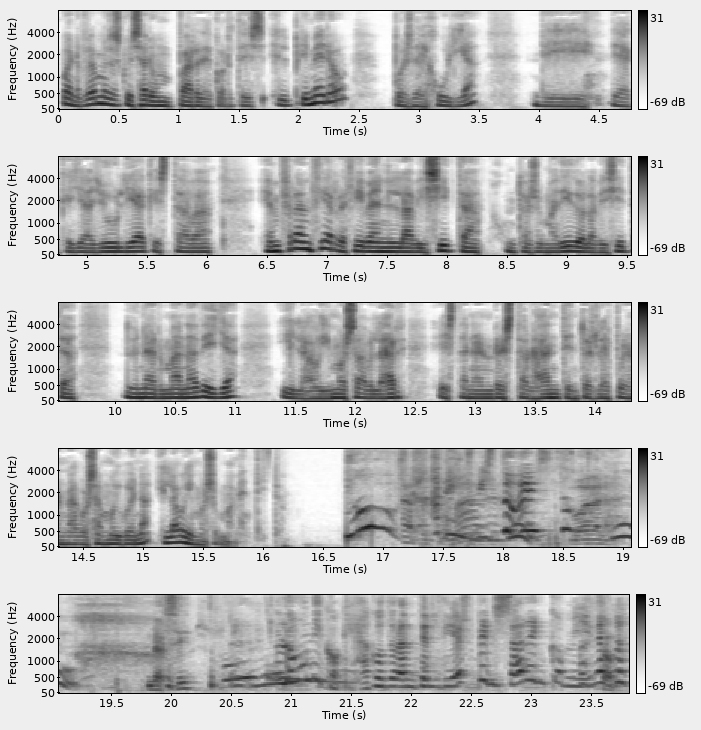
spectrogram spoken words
Bueno, pues vamos a escuchar un par de cortes. El primero, pues de Julia, de, de aquella Julia que estaba en Francia, reciben la visita, junto a su marido, la visita de una hermana de ella, y la oímos hablar, están en un restaurante, entonces les ponen una cosa muy buena, y la oímos un momentito. ¿Habéis visto esto? Uh, Lo único que hago durante el día es pensar en comida.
